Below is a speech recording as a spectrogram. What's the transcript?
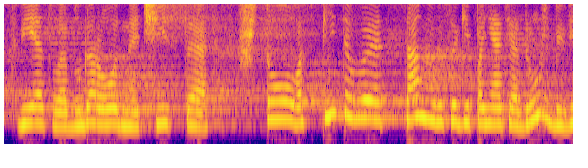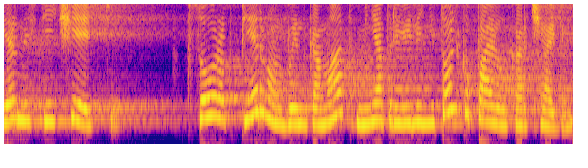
светлое, благородное, чистое, что воспитывает самые высокие понятия о дружбе, верности и чести. В 41-м в военкомат меня привели не только Павел Корчагин,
